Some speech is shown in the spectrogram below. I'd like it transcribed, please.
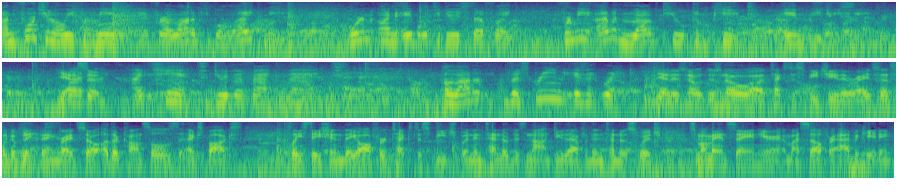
Unfortunately for me, and for a lot of people like me, we're unable to do stuff like, for me, I would love to compete in VGC. Yeah, but so I can't due to the fact that a lot of the screen isn't red. Yeah, there's no there's no uh, text to speech either, right? So that's like a big Yes. thing, right? So other consoles, Xbox, PlayStation, they offer text to speech, but Nintendo does not do that for the Nintendo Switch. So my man saying here and myself are advocating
